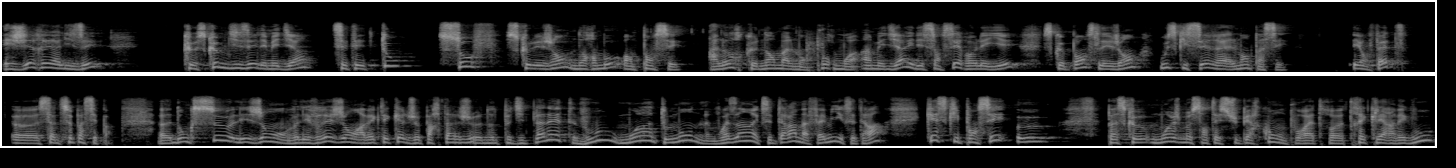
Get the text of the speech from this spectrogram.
Et j'ai réalisé que ce que me disaient les médias, c'était tout sauf ce que les gens normaux en pensaient. Alors que normalement, pour moi, un média, il est censé relayer ce que pensent les gens ou ce qui s'est réellement passé. Et en fait, euh, ça ne se passait pas. Euh, donc ceux, les gens, les vrais gens avec lesquels je partage notre petite planète, vous, moi, tout le monde, mes voisins, etc., ma famille, etc., qu'est-ce qu'ils pensaient eux? Parce que moi, je me sentais super con, pour être très clair avec vous,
